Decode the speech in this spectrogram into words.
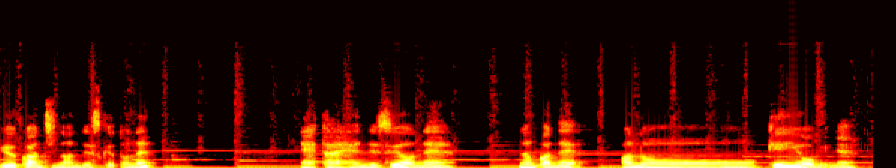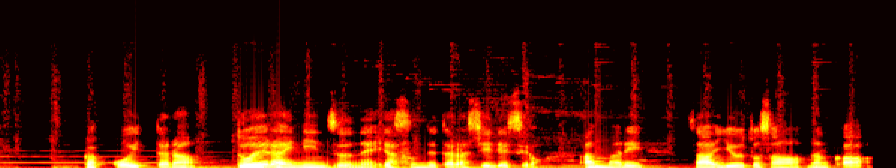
いう感じなんですけどね。ね、大変ですよね。なんかね、あのー金曜日ね、学校行ったら、どえらい人数ね、休んでたらしいですよ。あんまりさ、言うとさ、なんか、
